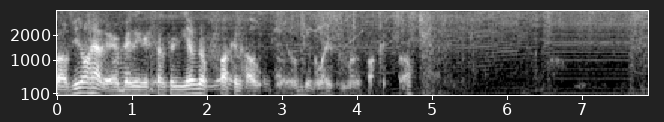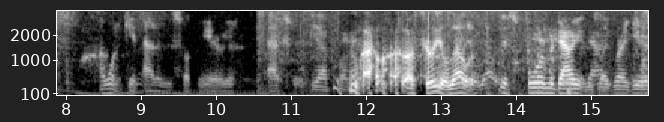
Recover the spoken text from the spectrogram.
Bro, if you don't have airbending or something, you have no fucking hope of getting away from motherfuckers, bro. I want to get out of this fucking area. Actually, Yeah, probably. I'll tell you on that one. there's four medallions like right here.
